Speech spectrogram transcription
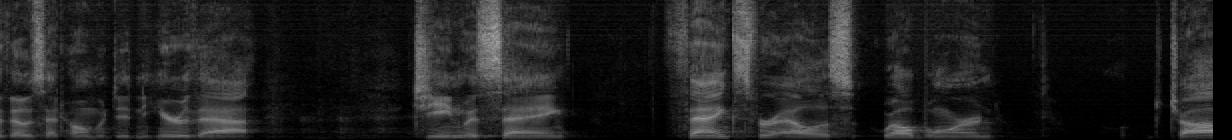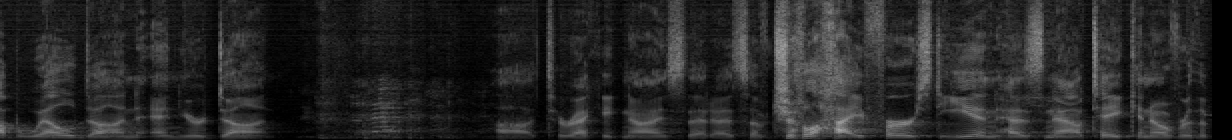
For those at home who didn't hear that, Jean was saying, Thanks for Alice Wellborn. Job well done, and you're done. Uh, to recognize that as of July 1st, Ian has now taken over the,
